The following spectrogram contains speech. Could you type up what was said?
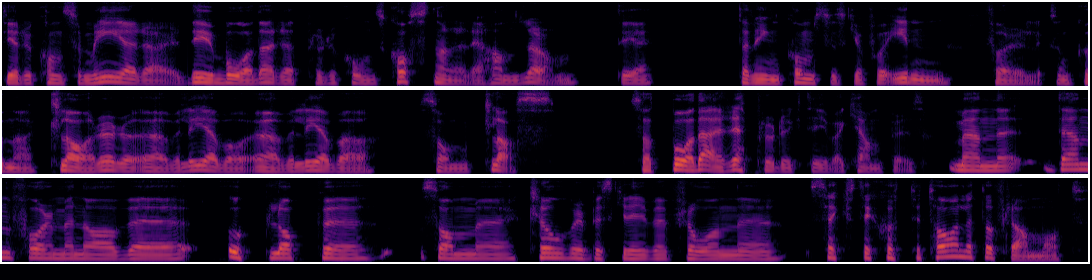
det du konsumerar, det är ju båda reproduktionskostnader det handlar om. Det är den inkomst du ska få in för att liksom kunna klara det och överleva och överleva som klass. Så att båda är reproduktiva kamper. Men den formen av eh, upplopp eh, som eh, Clover beskriver från eh, 60-70-talet och framåt,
